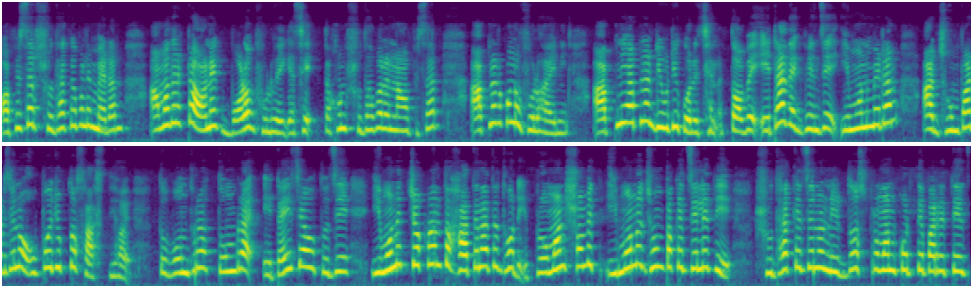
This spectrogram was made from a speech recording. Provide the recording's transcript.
অফিসার সুধাকে বলে, ম্যাডাম, আমাদের একটা অনেক বড় ভুল হয়ে গেছে। তখন সুধা বলে, না, অফিসার, আপনার কোনো ভুল হয়নি। আপনি আপনার ডিউটি করেছেন। তবে এটা দেখবেন যে, ইমন ম্যাডাম আর ঝুম্পার যেন উপযুক্ত শাস্তি হয়। তো বন্ধুরা, তোমরা এটাই চাও তো যে ইমনের চক্রান্ত হাতে নাতে ধরে প্রমাণ সমেত ইমন ও ঝুম্পাকে জেলে দিয়ে সুধাকে যেন নির্দোষ প্রমাণ করতে পারে তেজ?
